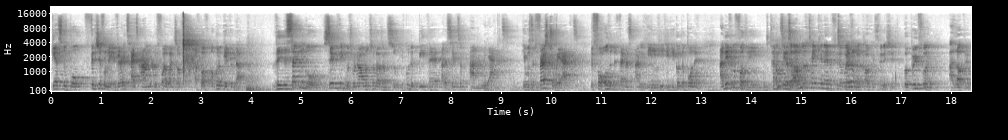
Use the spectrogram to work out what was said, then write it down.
get the ball, finish it from a very tight angle before it went off, I've got, I've got to give them that. The, the second goal, same thing with Ronaldo 2002. He could have been there at the same time and react. He was the first to react before all the defenders, and he, he, he got the ball in. And even for the I'm penalty as not, I'm not taking anything away from the Lukaku's finishing, but Buffon, I love him.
